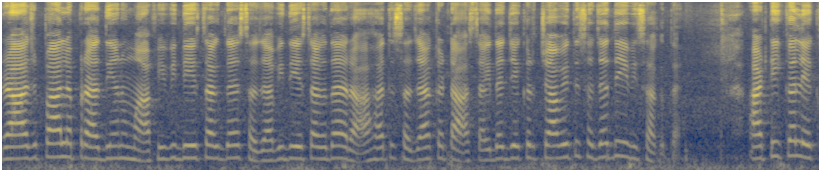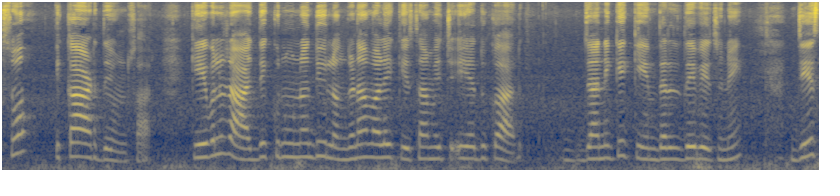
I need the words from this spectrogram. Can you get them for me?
ਰਾਜਪਾਲ ਅਪਰਾਧੀਆਂ ਨੂੰ ਮਾਫੀ ਵੀ ਦੇ ਸਕਦਾ ਹੈ, ਸਜ਼ਾ ਵੀ ਦੇ ਸਕਦਾ ਹੈ, ਰਾਹਤ ਸਜ਼ਾ ਘਟਾ ਸਕਦਾ ਜੇਕਰ ਚਾਹੇ ਤੇ ਸਜ਼ਾ ਦੇ ਵੀ ਸਕਦਾ ਹੈ। ਆਰਟੀਕਲ 161 ਦੇ ਅਨੁਸਾਰ। ਕੇਵਲ ਰਾਜ ਦੇ ਕਾਨੂੰਨਾਂ ਦੀ ਉਲੰਘਣਾ ਵਾਲੇ ਕੇਸਾਂ ਵਿੱਚ ਇਹ ਅਧਿਕਾਰ ਯਾਨੀ ਕਿ ਕੇਂਦਰ ਦੇ ਵਿੱਚ ਨੇ, ਜਿਸ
